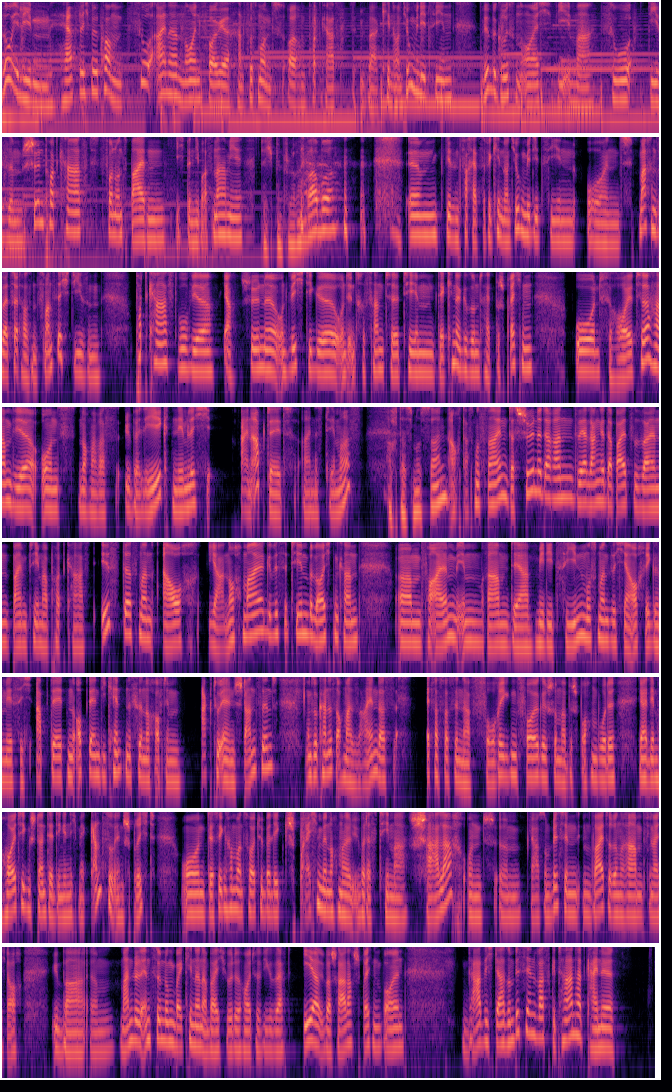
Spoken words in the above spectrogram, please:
So, ihr Lieben, herzlich willkommen zu einer neuen Folge Hand, Fuß, Mund, eurem Podcast über Kinder- und Jugendmedizin. Wir begrüßen euch wie immer zu diesem schönen Podcast von uns beiden. Ich bin Nibras Nami. Ich bin Florian Barbour. ähm, wir sind Fachärzte für Kinder- und Jugendmedizin und machen seit 2020 diesen Podcast, wo wir ja schöne und wichtige und interessante Themen der Kindergesundheit besprechen und für heute haben wir uns nochmal was überlegt, nämlich ein Update eines Themas. Auch das muss sein. Auch das muss sein. Das Schöne daran, sehr lange dabei zu sein beim Thema Podcast, ist, dass man auch ja nochmal gewisse Themen beleuchten kann. Ähm, vor allem im Rahmen der Medizin muss man sich ja auch regelmäßig updaten, ob denn die Kenntnisse noch auf dem aktuellen Stand sind. Und so kann es auch mal sein, dass etwas, was in der vorigen Folge schon mal besprochen wurde, ja dem heutigen Stand der Dinge nicht mehr ganz so entspricht. Und deswegen haben wir uns heute überlegt, sprechen wir nochmal über das Thema Scharlach und ähm, ja, so ein bisschen im weiteren Rahmen vielleicht auch über ähm, Mandelentzündungen bei Kindern, aber ich würde heute, wie gesagt, eher über Scharlach sprechen wollen. Da sich da so ein bisschen was getan hat, keine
